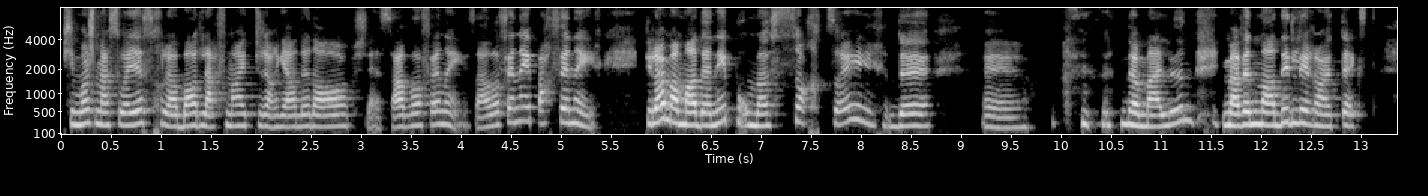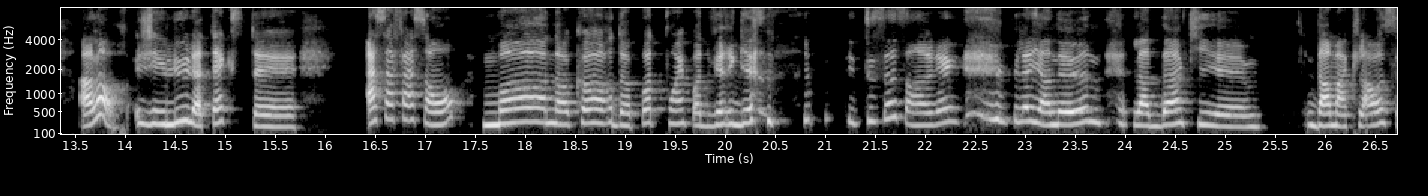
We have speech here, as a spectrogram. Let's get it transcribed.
Puis moi, je m'assoyais sur le bord de la fenêtre, puis je regardais dehors, puis je disais, ça va finir, ça va finir par finir. Puis là, à un moment donné, pour me sortir de, euh, de ma lune, il m'avait demandé de lire un texte. Alors, j'ai lu le texte euh, à sa façon, monocorde, pas de point, pas de virgule. puis tout ça sans rien. Puis là, il y en a une là-dedans qui... Euh, dans ma classe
